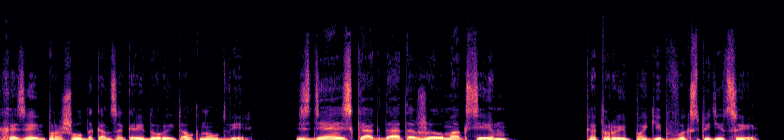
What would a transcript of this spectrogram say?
Хозяин прошел до конца коридора и толкнул дверь. «Здесь когда-то жил Максим». «Который погиб в экспедиции?»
